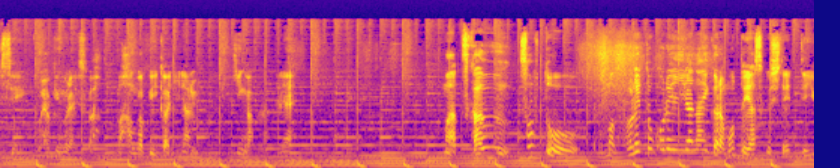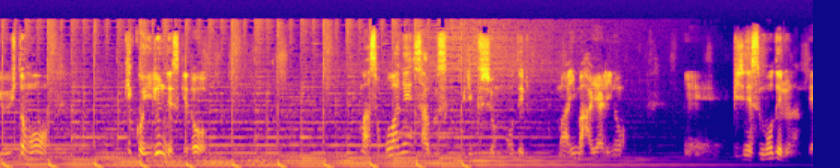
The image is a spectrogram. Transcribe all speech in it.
2500円ぐらいですか、まあ、半額以下になる金額なんでね。まあ使うソフトを、まあ、これとこれいらないからもっと安くしてっていう人も結構いるんですけどまあそこはね、サブスクリプションモデル。まあ今流行りの、えー、ビジネスモデルなんで、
